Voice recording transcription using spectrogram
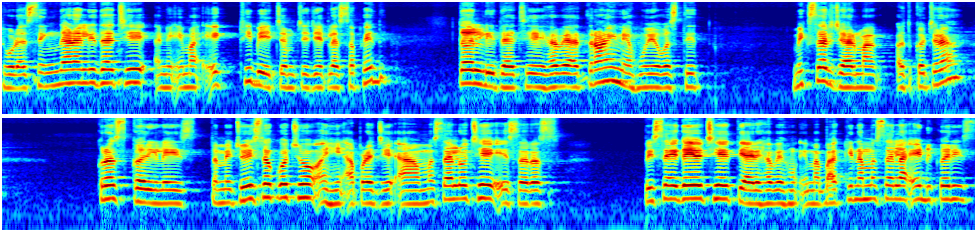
થોડા શેંગદાણા લીધા છે અને એમાં એકથી બે ચમચી જેટલા સફેદ તલ લીધા છે. હવે આ ત્રણેયને હું વ્યવસ્થિત મિક્સર જારમાં અધકચરા ક્રશ કરી લઈશ. તમે જોઈ શકો છો, અહીં આપણે જે આ મસાલો છે એ સરસ પીસાઈ ગયો છે. ત્યારે હવે હું એમાં બાકીના મસાલા એડ કરીશ.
